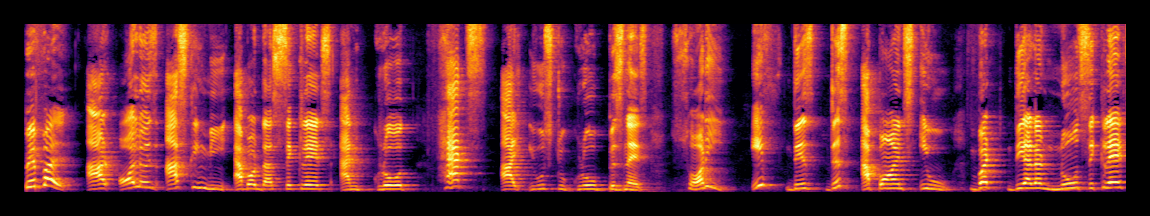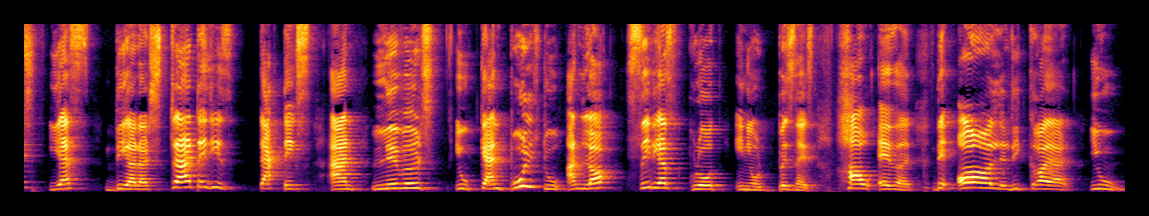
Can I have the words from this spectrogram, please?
People are always asking me about the secrets and growth hacks I use to grow business. Sorry if this disappoints you, but there are no secrets. Yes, there are strategies, tactics, and levers you can pull to unlock serious growth in your business. However, they all require you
